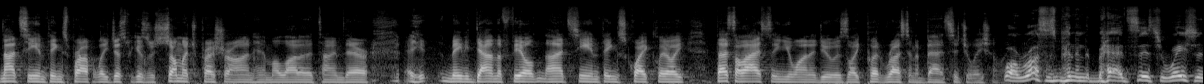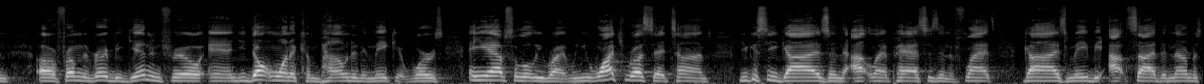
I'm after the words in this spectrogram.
not seeing things properly just because there's so much pressure on him a lot of the time there. Uh, maybe down the field, not seeing things quite clearly. That's the last thing you want to do is like put Russ in a bad situation. Well, Russ has been in a bad situation uh, from the very beginning, Phil, and you don't want to compound it and make it worse. And you're absolutely right. When you watch Russ at times, you can see guys in the outlet passes in the flats guys maybe outside the numbers.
